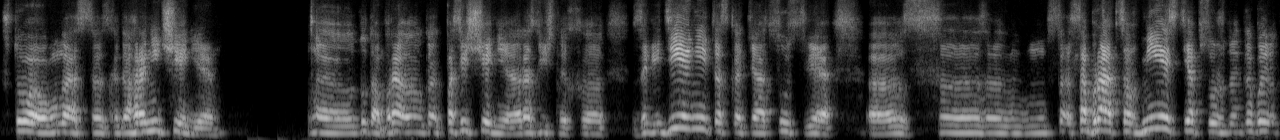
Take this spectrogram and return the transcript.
что у нас так сказать, ограничения Э, ну, там, посещение различных э, заведений, так сказать, отсутствие э, собраться вместе, обсуждать. Как бы,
